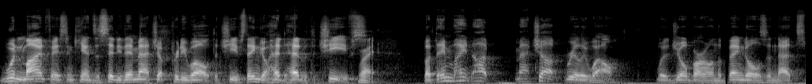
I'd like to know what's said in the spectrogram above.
wouldn't mind facing Kansas City. They match up pretty well with the Chiefs. They can go head to head with the Chiefs. Right. But they might not match up really well with Joe Burrow and the Bengals, and that's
